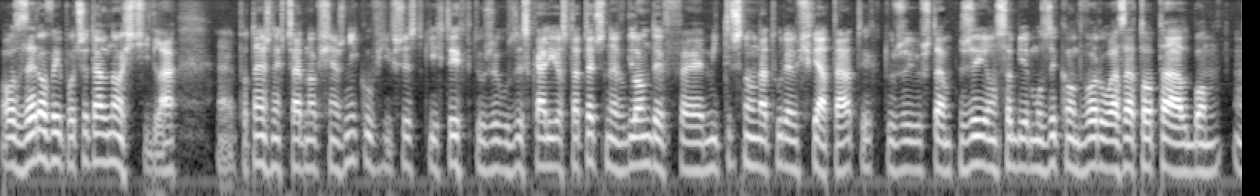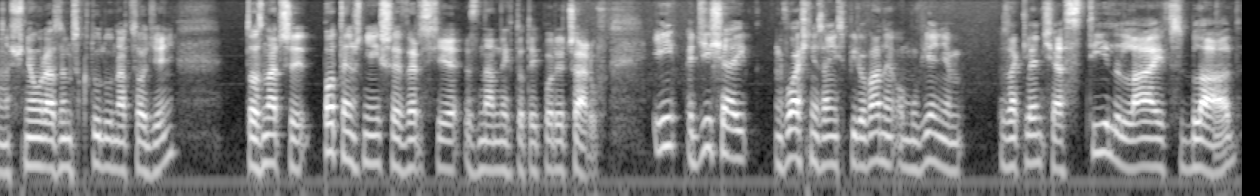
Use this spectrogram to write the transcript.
o zerowej poczytalności dla e, potężnych czarnoksiężników i wszystkich tych, którzy uzyskali ostateczne wglądy w e, mityczną naturę świata, tych, którzy już tam żyją sobie muzyką dworu Azatota albo śnią razem z Ktulu na co dzień, to znaczy potężniejsze wersje znanych do tej pory czarów. I dzisiaj właśnie zainspirowany omówieniem zaklęcia Steal Life's Blood,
